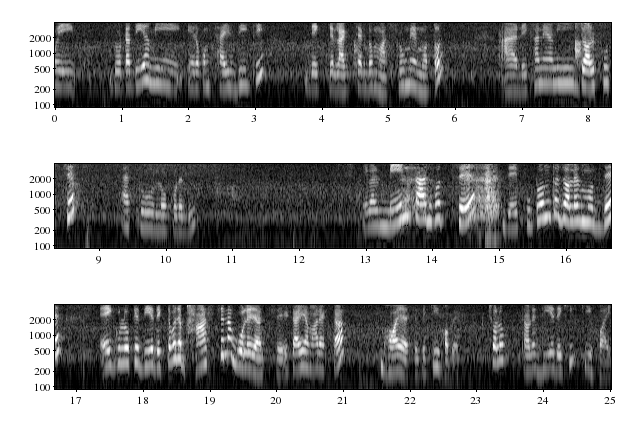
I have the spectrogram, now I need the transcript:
ওই ডোটা দিয়ে আমি এরকম সাইজ দিয়েছি। দেখতে লাগছে একদম মাশরুমের মতন। আর এখানে আমি জল ফুটছে, একটু লো করে দিই। এবার মেন কাজ হচ্ছে যে ফুটন্ত জলের মধ্যে এইগুলোকে দিয়ে দেখতে পাবো যে ভাসছে না গলে যাচ্ছে। এটাই আমার একটা ভয় আছে যে কি হবে। চলো তাহলে দিয়ে দেখি কি হয়।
